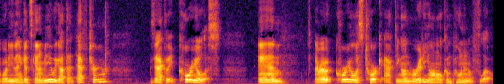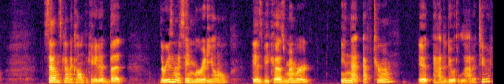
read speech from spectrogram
what do you think it's going to be? We got that F term. Exactly, Coriolis. And I wrote Coriolis torque acting on meridional component of flow. Sounds kind of complicated, but the reason I say meridional is because remember in that F term, it had to do with latitude.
